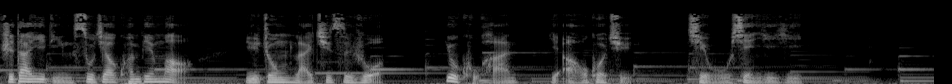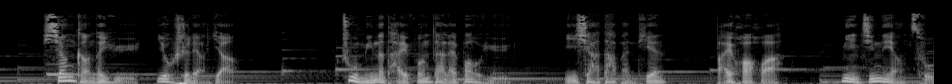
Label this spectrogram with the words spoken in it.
只戴一顶塑胶宽边帽，雨中来去自若，又苦寒也熬过去，且无限依依。香港的雨又是两样，著名的台风带来暴雨，一下大半天，白花花，面筋那样粗。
